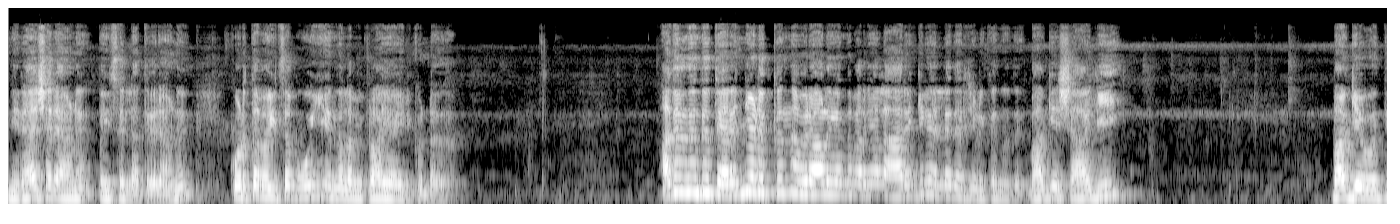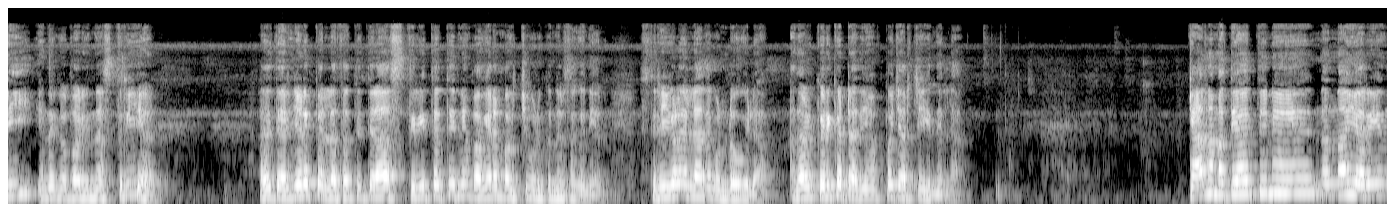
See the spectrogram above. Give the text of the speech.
നിരാശരാണ് പൈസ ഇല്ലാത്തവരാണ്. കൊടുത്ത പൈസ പോയി എന്നുള്ള അഭിപ്രായമായിരിക്കും അതിൽ നിന്ന് തിരഞ്ഞെടുക്കുന്ന ഒരാൾ എന്ന് പറഞ്ഞാൽ ആരെങ്കിലും അല്ല തിരഞ്ഞെടുക്കുന്നത്? ഭാഗ്യശാലി ഭാഗ്യവതി എന്നൊക്കെ പറയുന്ന സ്ത്രീയാണ്. അത് തിരഞ്ഞെടുപ്പല്ല. സത്യത്തിൽ ആ സ്ത്രീത്വത്തിന് പകരം വഹിച്ചു കൊടുക്കുന്ന ഒരു സംഗതിയാണ്. സ്ത്രീകളല്ലാതെ കൊണ്ടുപോകില്ല. അത് ക്രിക്കറ്റ് അത് ഞാൻ ഇപ്പോൾ ചർച്ച ചെയ്യുന്നില്ല. കാരണം അദ്ദേഹത്തിന് നന്നായി അറിയും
